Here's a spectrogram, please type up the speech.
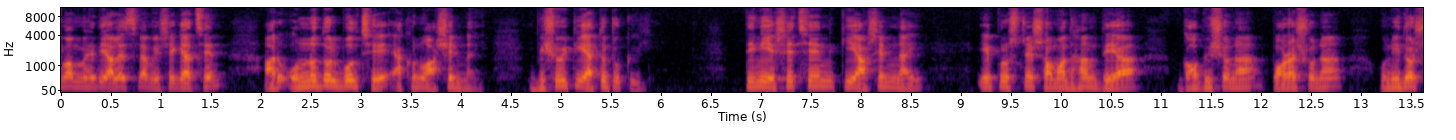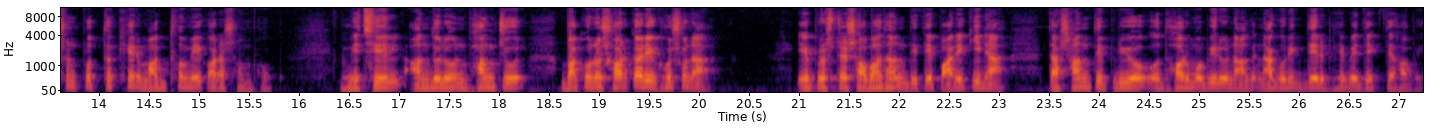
ইমাম মেহেদি আলাইসাল্লাম এসে গেছেন, আর অন্য দল বলছে, এখনও আসেন নাই। বিষয়টি এতটুকুই। তিনি এসেছেন কি আসেন নাই, এ প্রশ্নের সমাধান দেয়া, গবেষণা, পড়াশোনা ও নিদর্শন প্রত্যক্ষের মাধ্যমে করা সম্ভব। মিছিল, আন্দোলন, ভাঙচুর বা কোনো সরকারি ঘোষণা, এ প্রশ্নের সমাধান দিতে পারে কি না তা শান্তিপ্রিয় ও ধর্মবীরু নাগ- নাগরিকদের ভেবে দেখতে হবে।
